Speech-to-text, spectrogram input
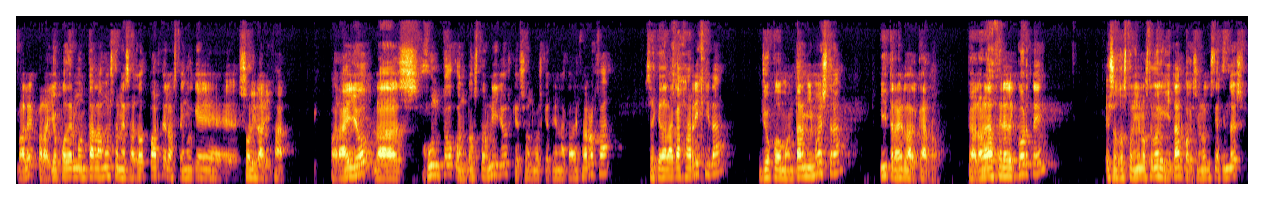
¿vale? Para yo poder montar la muestra en esas dos partes las tengo que solidarizar. Para ello las junto con dos tornillos, que son los que tienen la cabeza roja, se queda la caja rígida, yo puedo montar mi muestra y traerla al carro. Pero a la hora de hacer el corte, esos dos tornillos los tengo que quitar, porque si no lo que estoy haciendo es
